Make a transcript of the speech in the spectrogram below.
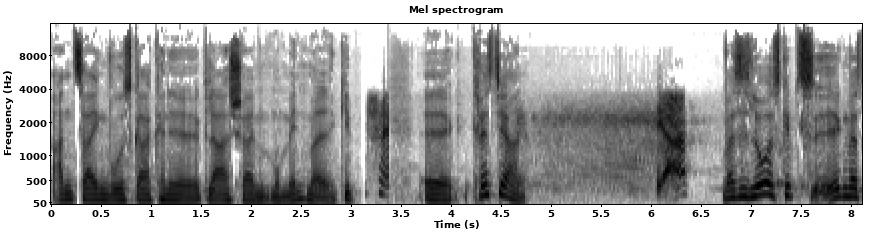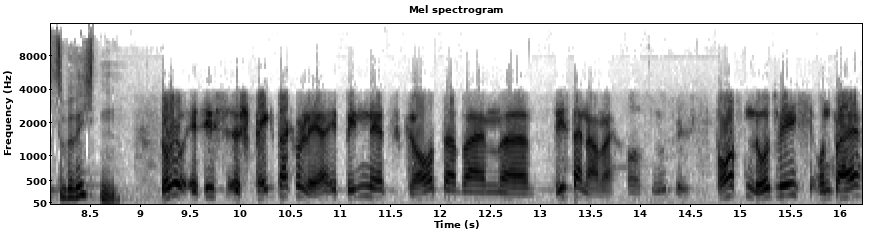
anzeigen, wo es gar keine Glasscheiben, Moment mal, gibt. Äh, Christian, Ja? was ist los? Gibt's irgendwas zu berichten? Du, es ist spektakulär. Ich bin jetzt gerade da beim, äh, wie ist dein Name? Thorsten Ludwig. Thorsten Ludwig und bei?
